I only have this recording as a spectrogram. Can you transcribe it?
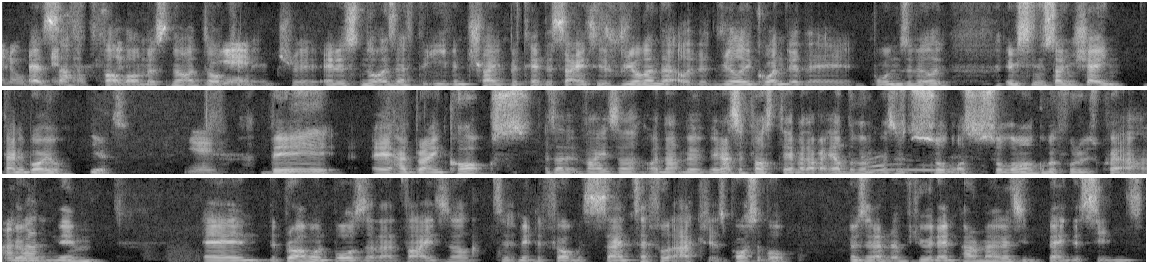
I know. It's a film. It's not a documentary, and it's not as if they even try and pretend the science is real in it. Like they really go into the bones of it. Like, have you seen Sunshine? Danny Boyle. Yes. Yeah. They uh, had Brian Cox as an advisor on that movie. And that's the first time I'd ever heard of him. This is so this is so long ago before he was quite a well-known name. And they brought him on board as an advisor to make the film as scientifically accurate as possible. There was an interview in Empire magazine behind the scenes.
